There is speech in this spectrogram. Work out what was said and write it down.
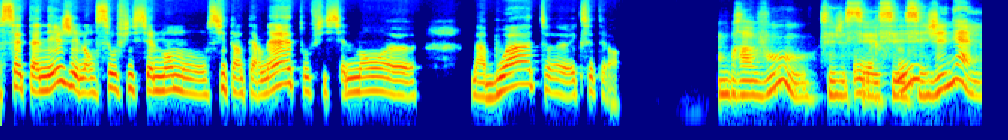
cette année j'ai lancé officiellement mon site internet, officiellement ma boîte, etc. Bravo, c'est génial.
